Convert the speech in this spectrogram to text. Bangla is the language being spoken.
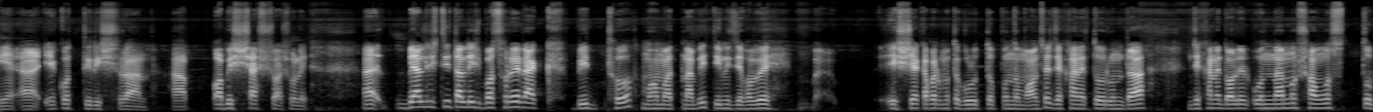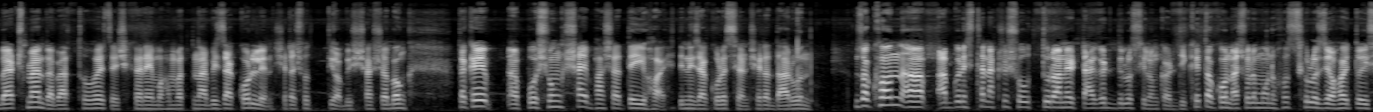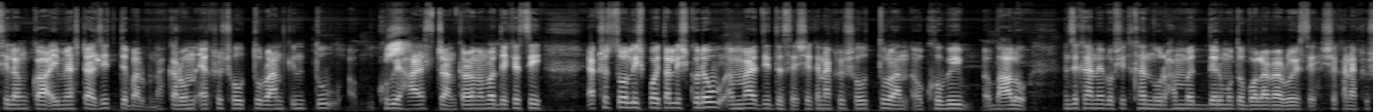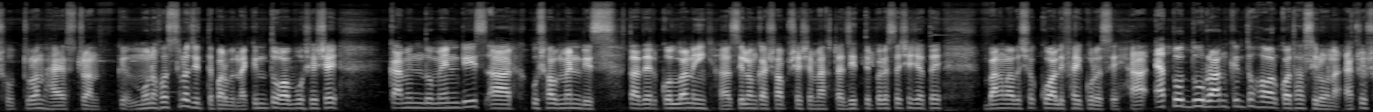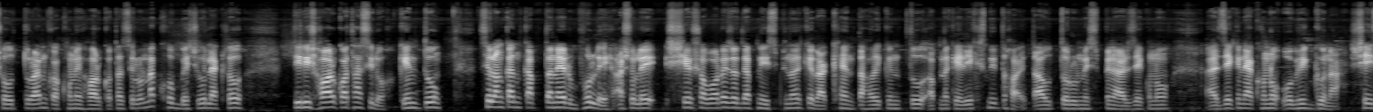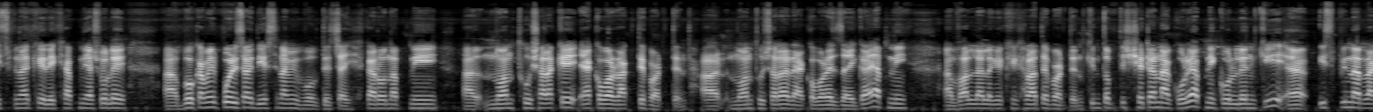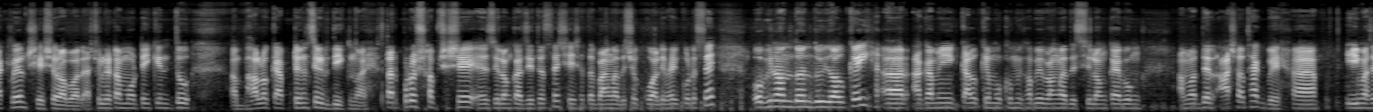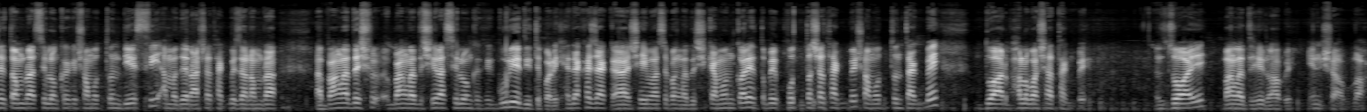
একত্রিশ রান। অবিশ্বাস্য আসলে। বিয়াল্লিশ তেতাল্লিশ বছরের এক বৃদ্ধ মোহাম্মদ নাবি, তিনি যেভাবে এশিয়া কাপের মতো গুরুত্বপূর্ণ মঞ্চে, যেখানে তরুণরা, যেখানে দলের অন্যান্য সমস্ত ব্যাটসম্যানরা ব্যর্থ হয়েছে, সেখানে মোহাম্মদ নাবি যা করলেন সেটা সত্যি অবিশ্বাস্য এবং তাকে প্রশংসায় ভাষাতেই হয়। তিনি যা করেছেন সেটা দারুণ। যখন আফগানিস্তান একশো সত্তর রানের টার্গেট দিল শ্রীলঙ্কার দিকে, তখন আসলে মনে হচ্ছিল যে হয়তো এই শ্রীলঙ্কা এই ম্যাচটা জিততে পারবে না, কারণ একশো সত্তর রান কিন্তু খুবই হায়েস্ট রান। কারণ আমরা দেখেছি একশো চল্লিশ পঁয়তাল্লিশ করেও ম্যাচ জিতেছে, সেখানে একশো সত্তর রান খুবই ভালো। যেখানে রশিদ খান, নূর আহমেদদের মতো বলাররা রয়েছে, সেখানে একশো সত্তর রান হায়েস্ট রান মনে হচ্ছিল জিততে পারবে না, কিন্তু অবশেষে কামিন্দো মেন্ডিস আর কুশল মেন্ডিস। তাদের কল্যাণেই শ্রীলঙ্কা সবশেষে ম্যাচটা জিততে পেরেছে সেই সাথে বাংলাদেশও কোয়ালিফাই করেছে। এত দূর রান কিন্তু হওয়ার কথা ছিল না। একশো সত্তর রান কখনোই হওয়ার কথা ছিল না, খুব বেশি হলে একশো তিরিশ হওয়ার কথা ছিল। কিন্তু শ্রীলঙ্কান কাপ্তানের ভুলে আসলে শেষ ওভারে যদি আপনি স্পিনারকে রাখেন, তাহলে কিন্তু আপনাকে রিস্ক নিতে হয়। তাও তরুণ স্পিনার যে কোনো যে কিনা এখনও অভিজ্ঞ না, সেই স্পিনারকে রেখে আপনি আসলে বোকামির পরিচয় দিয়েছেন আমি বলতে চাই। কারণ আপনি নোয়ান থুসারাকে এক ওভার রাখতে পারতেন। আর নোয়ান তুষারার এক ওভারের জায়গায় আপনি ভাল্লা লাগে খেলাতে পারতেন। কিন্তু আপনি সেটা না করে আপনি করলেন কি স্পিনার রাখলেন শেষের ওভারে। আসলে এটা মোটেই কিন্তু ভালো ক্যাপ্টেন্সির দিক নয়। তারপরে সবশেষে শ্রীলঙ্কা জিতেছে, সেই সাথে বাংলাদেশও কোয়ালিফাই করেছে। অভিনন্দন দুই দলকেই। আর আগামী কালকে মুখোমুখি হবে বাংলাদেশ, শ্রীলঙ্কা এবং আমাদের আশা থাকবে এই মাসে তো আমরা শ্রীলঙ্কাকে সমর্থন দিয়েছি। আমাদের আশা থাকবে যেন আমরা বাংলাদেশ, বাংলাদেশিরা শ্রীলঙ্কাকে গুড়িয়ে দিতে পারি। দেখা যাক সেই মাসে বাংলাদেশ কেমন করে, তবে প্রত্যাশা থাকবে সমর্থন থাকবে দোয়ার ভালোবাসা থাকবে। জয় বাংলাদেশের হবে ইনশাআল্লাহ।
